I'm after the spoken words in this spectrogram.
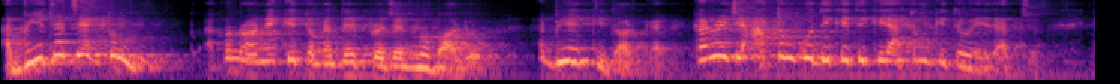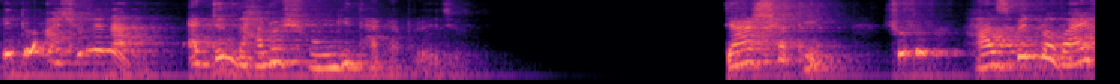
আর বিয়েটা যে একদম, এখন অনেকে তোমাদের প্রজন্ম বলো বিয়ের কি দরকার? কারণ এই যে আতঙ্ক দিকে দিকে আতঙ্কিত হয়ে যাচ্ছ। কিন্তু আসলে না, একজন ভালো সঙ্গী থাকা প্রয়োজন। যার সাথে শুধু হাজবেন্ড বা ওয়াইফ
